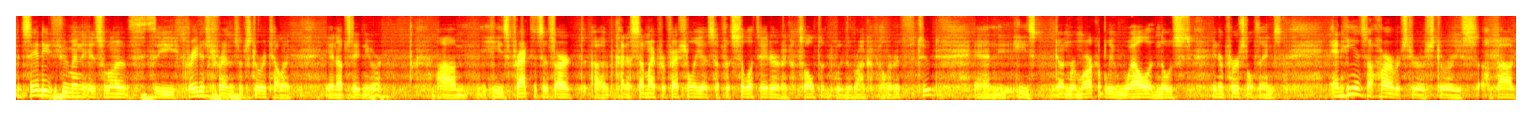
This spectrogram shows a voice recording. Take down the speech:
And Sandy Schuman is one of the greatest friends of storytelling in upstate New York. Um, he's practices art uh, kind of semi-professionally as a facilitator and a consultant with the Rockefeller Institute, and he's done remarkably well in those interpersonal things. And he is a harvester of stories about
